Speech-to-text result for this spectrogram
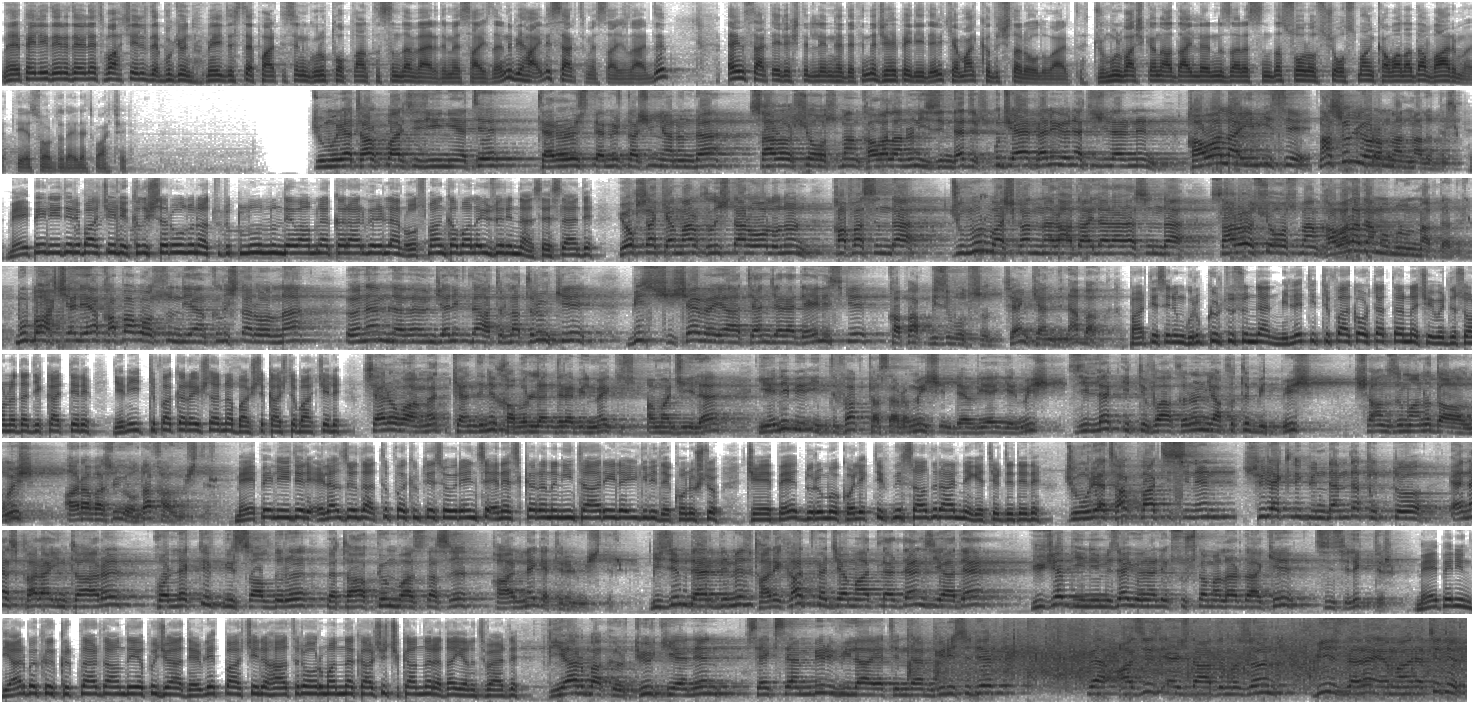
MHP lideri Devlet Bahçeli de bugün mecliste partisinin grup toplantısında verdi mesajlarını. Bir hayli sert mesajlardı. En sert eleştirilerin hedefinde CHP lideri Kemal Kılıçdaroğlu vardı. Cumhurbaşkanı adaylarınız arasında Sorosçu Osman Kavala'da var mı diye sordu Devlet Bahçeli. Cumhuriyet Halk Partisi zihniyeti terörist Demirtaş'ın yanında Sarhoşçu Osman Kavala'nın izindedir. Bu CHP'li yöneticilerinin Kavala ilgisi nasıl yorumlanmalıdır? MHP lideri Bahçeli Kılıçdaroğlu'na tutukluluğunun devamına karar verilen Osman Kavala üzerinden seslendi. Yoksa Kemal Kılıçdaroğlu'nun kafasında Cumhurbaşkanları adaylar arasında Sarhoşçu Osman Kavala'da mı bulunmaktadır? Bu Bahçeli'ye kapak olsun diyen Kılıçdaroğlu'na önemli ve öncelikle hatırlatırım ki biz şişe veya tencere değiliz ki kapak bizi bulsun. Sen kendine bak. Partisinin grup kürsüsünden Millet İttifakı ortaklarına çevirdi sonra da dikkatleri. Yeni ittifak arayışlarına başlık açtı Bahçeli. Serok Ahmet kendini kabullendirebilmek amacıyla yeni bir ittifak tasarımı için devreye girmiş. Zillet ittifakının yakıtı bitmiş, şanzımanı dağılmış, arabası yolda kalmıştır. MHP lideri Elazığ'da tıp fakültesi öğrencisi Enes Kara'nın intiharıyla ilgili de konuştu. CHP durumu kolektif bir saldırı haline getirdi dedi. Cumhuriyet Halk Partisi'nin sürekli gündemde tuttuğu Enes Kara intiharı kolektif bir saldırı ve tahakküm vasıtası haline getirilmiştir. Bizim derdimiz tarikat ve cemaatlerden ziyade yüce dinimize yönelik suçlamalardaki sinsiliktir. MHP'nin Diyarbakır Kırklardağ'ında yapacağı Devlet Bahçeli Hatıra Ormanı'na karşı çıkanlara da yanıt verdi. Diyarbakır Türkiye'nin 81 vilayetinden birisidir ve aziz ecdadımızın bizlere emanetidir.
